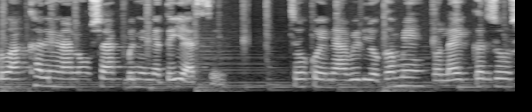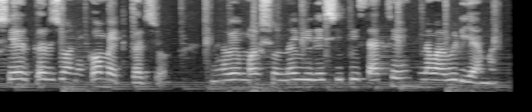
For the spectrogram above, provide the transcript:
આપણું આખા રીંગણાનું શાક બનીને તૈયાર છે. જો કોઈને આ વીડિયો ગમે તો લાઈક કરજો શેર કરજો અને કોમેન્ટ કરજો. હવે મળશું નવી રેસીપી સાથે નવા વિડીયામાં.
